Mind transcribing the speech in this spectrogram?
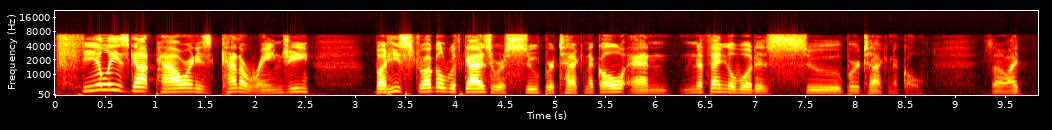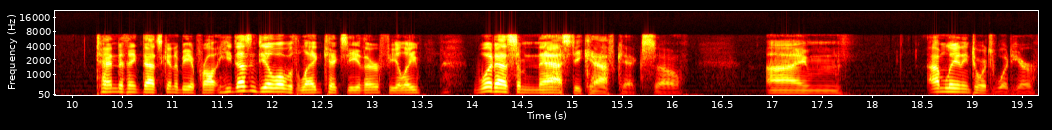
Fili's got power and he's kind of rangy, but he's struggled with guys who are super technical, and Nathaniel Wood is super technical. So I tend to think that's going to be a problem. He doesn't deal well with leg kicks either, Fili. Wood has some nasty calf kicks, so I'm I'm leaning towards Wood here.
